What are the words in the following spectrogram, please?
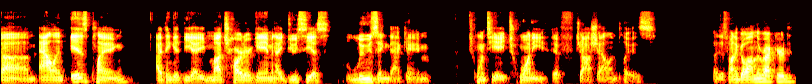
um, Allen is playing, I think it'd be a much harder game. And I do see us losing that game 28 20 if Josh Allen plays. I just want to go on the record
